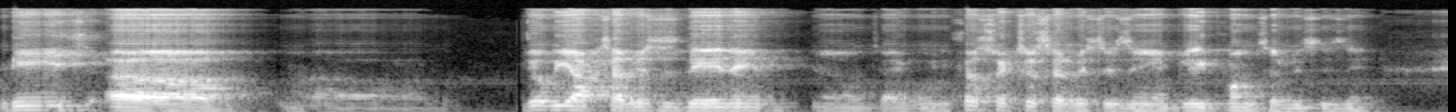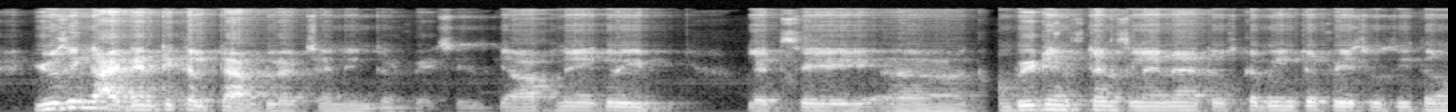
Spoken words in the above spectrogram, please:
these uh, uh, जो भी आप सर्विसेज़ दे रहे हैं uh, चाहे वो इंफ्रास्ट्रक्चर सर्विसेज़ हैं प्लेटफॉर्म सर्विसेज़ हैं using identical templates and interfaces कि आपने कोई लेट्स से कंप्यूटर इंस्टेंस लेना है तो उसका भी इंटरफेस उसी तरह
